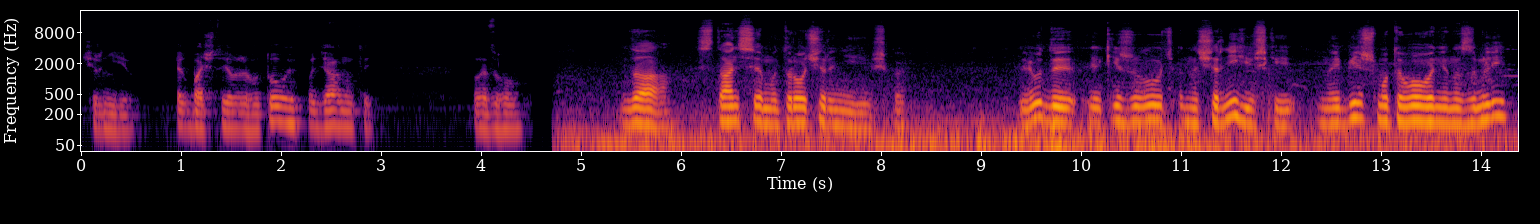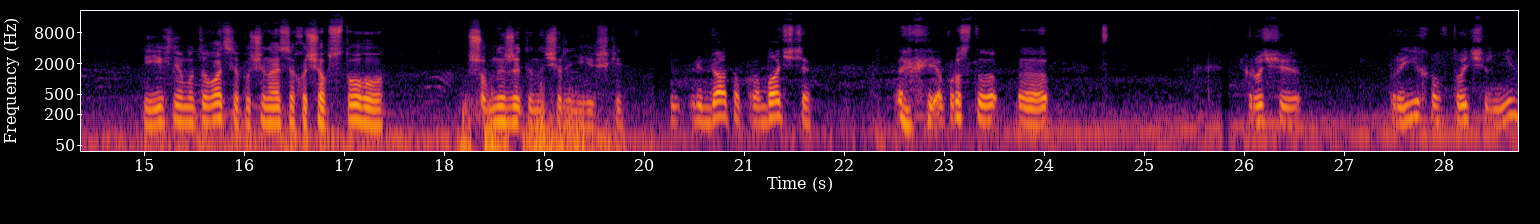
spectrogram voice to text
Чернігів. Як бачите, я вже готовий, одягнутий. Let's go. Да, станція метро Чернігівська. Люди, які живуть на Чернігівській, найбільш мотивовані на землі, і їхня мотивація починається хоча б з того, щоб не жити на Чернігівській. Ребята, пробачте. Я просто. Е, коротше, приїхав в той Чернігів.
